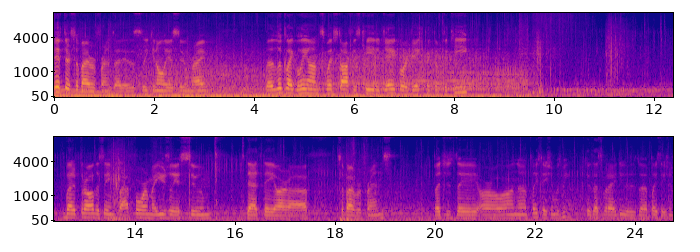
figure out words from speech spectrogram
If they're survivor friends, that is. You can only assume, right? But it looked like Leon switched off his key to Jake, or Jake picked up the key. But if they're all the same platform, I usually assume that they are uh, survivor friends but just they are all on uh, PlayStation with me because that's what I do is uh, PlayStation.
